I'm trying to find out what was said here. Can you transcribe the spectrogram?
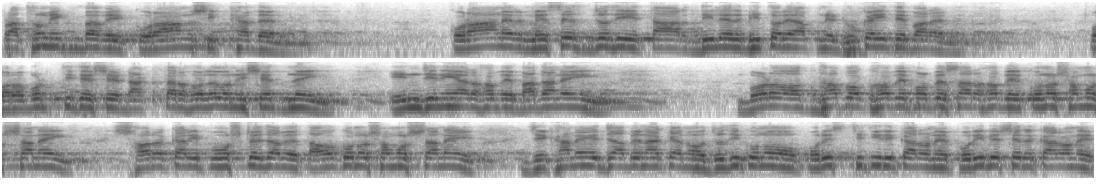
প্রাথমিকভাবে কোরআন শিক্ষা দেন। কোরআনের মেসেজ যদি তার দিলের ভিতরে আপনি ঢুকাইতে পারেন, পরবর্তীতে সে ডাক্তার হলেও নিষেধ নেই, ইঞ্জিনিয়ার হবে, বাধা নেই বড় অধ্যাপক হবে, প্রফেসর হবে, কোনো সমস্যা নেই। সরকারি পোস্টে যাবে, তাও কোনো সমস্যা নেই। যেখানে যাবে না কেন, যদি কোনো পরিস্থিতির কারণে, পরিবেশের কারণে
